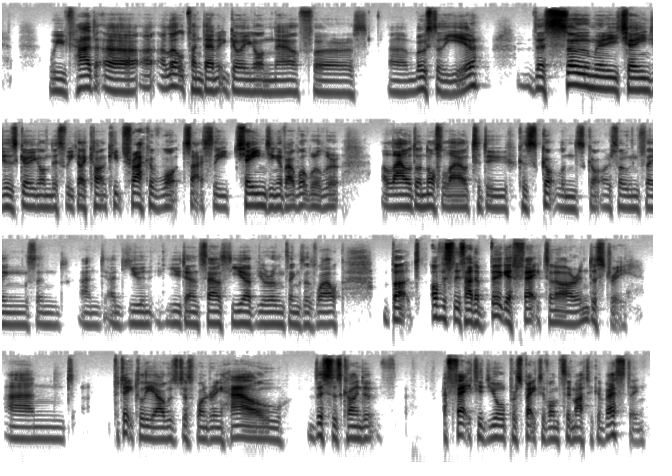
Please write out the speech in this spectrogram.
We've had a, a, little pandemic going on now for uh, most of the year there's so many changes going on this week. I can't keep track of what's actually changing about what we're allowed or not allowed to do because Scotland's got its own things, and and and you and you down south you have your own things as well. But obviously, it's had a big effect on our industry, and particularly, I was just wondering how this has kind of affected your perspective on thematic investing.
